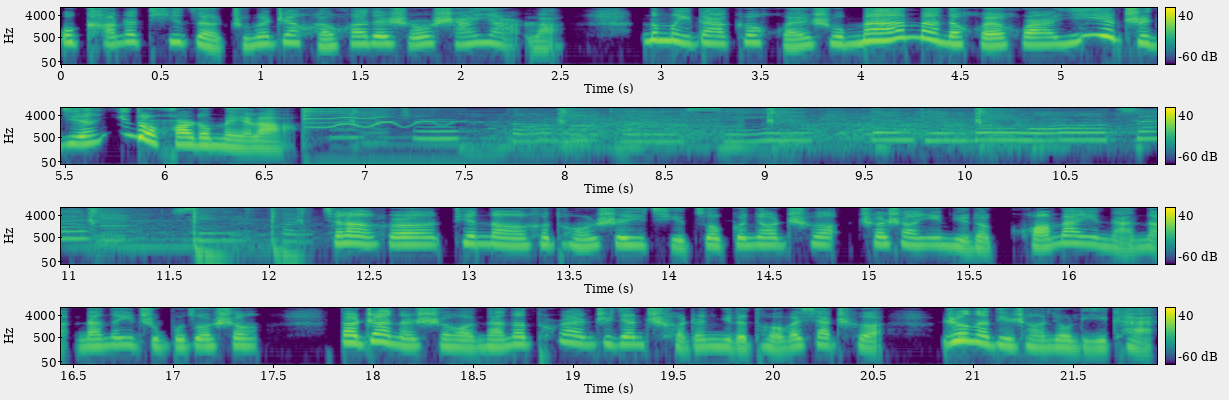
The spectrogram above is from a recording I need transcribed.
我扛着梯子准备摘槐花的时候，傻眼了。那么一大棵槐树，满满的槐花，一夜之间一朵花都没了。前两天呢，和同事一起坐公交车，车上一女的狂骂一男的，男的一直不作声。到站的时候，男的突然之间扯着女的头发下车，扔在地上就离开。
